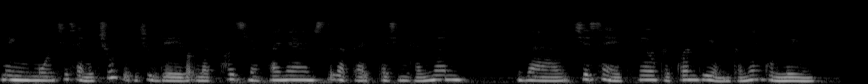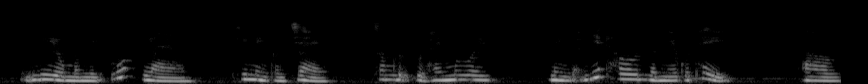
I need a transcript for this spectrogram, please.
mình muốn chia sẻ một chút về cái chủ đề gọi là personal finance, tức là cái tài chính cá nhân và chia sẻ theo cái quan điểm cá nhân của mình những điều mà mình ước là khi mình còn trẻ trong độ tuổi 20 mình đã biết hơn và nếu có thể uh,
